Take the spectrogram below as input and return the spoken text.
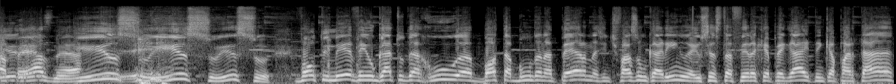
escalda-pés, né? Isso, isso, isso. Volta e meia, vem o gato da rua, bota a bunda na perna, a gente faz um carinho, aí o sexta-feira quer pegar e tem que apartar.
